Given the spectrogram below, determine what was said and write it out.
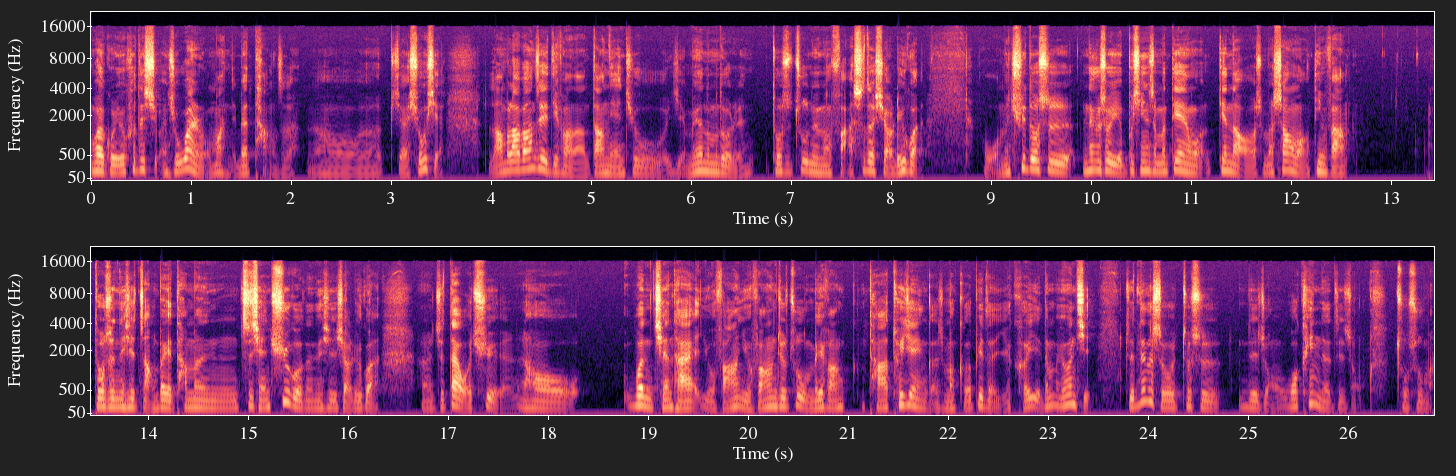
外国游客都喜欢去万荣嘛，那边躺着，然后比较休闲。琅勃拉邦这些地方呢，当年就也没有那么多人，都是住那种法式的小旅馆。我们去都是那个时候也不行，什么电网、电脑什么上网订房，都是那些长辈他们之前去过的那些小旅馆，呃，就带我去，然后问前台有房有房就住，没房他推荐一个什么隔壁的也可以，那没问题。就那个时候就是那种 walking 的这种住宿嘛。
